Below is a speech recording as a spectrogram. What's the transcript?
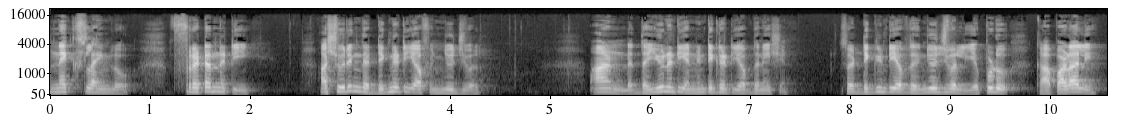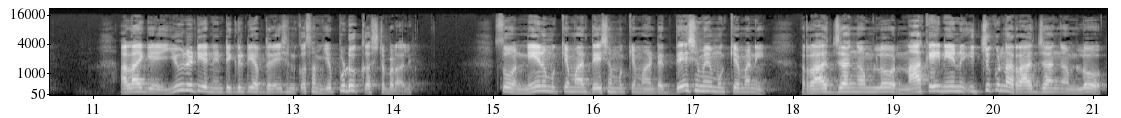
నెక్స్ట్ లైన్లో fraternity assuring the dignity of individual and the unity and integrity of the nation so dignity of the individual ఎప్పుడు కాపాడాలి? అలాగే unity and integrity of the nation కోసం ఎప్పుడూ కష్టపడాలి. సో నేను ముఖ్యమా దేశం ముఖ్యమా అంటే దేశమే ముఖ్యమని రాజ్యాంగంలో నాకై నేను ఇచ్చుకున్న రాజ్యాంగంలో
